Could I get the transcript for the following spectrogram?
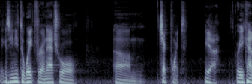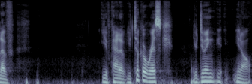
because you need to wait for a natural um, checkpoint. Yeah. Where you kind of you've kind of you took a risk, you're doing you know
